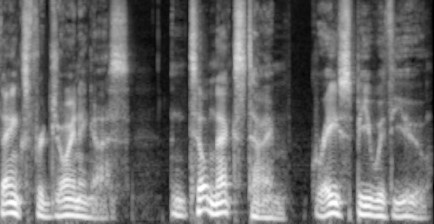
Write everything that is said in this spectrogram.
Thanks for joining us. Until next time, grace be with you.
